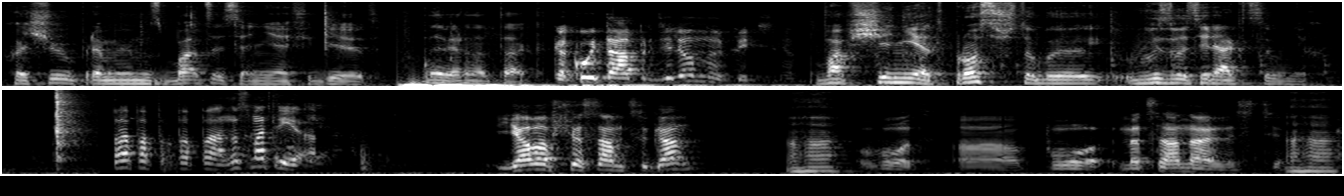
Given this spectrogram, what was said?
Хочу прям им сбацать, они офигеют. Наверное, так. Какую-то определенную песню? Вообще нет, просто чтобы вызвать реакцию у них. Папа, папа, ну смотри. Я вообще сам цыган, Ага, вот, а, по национальности. ага.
